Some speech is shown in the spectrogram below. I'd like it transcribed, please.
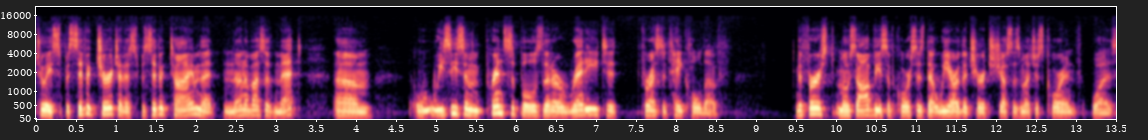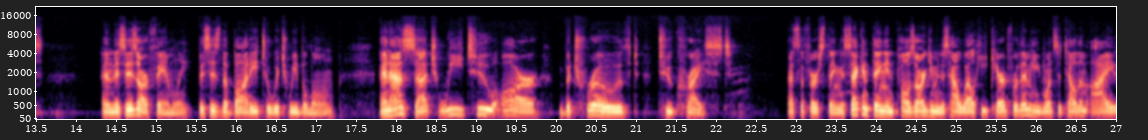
to a specific church at a specific time that none of us have met, um, we see some principles that are ready to, for us to take hold of. The first, most obvious, of course, is that we are the church just as much as Corinth was. And this is our family. This is the body to which we belong. And as such, we too are betrothed to Christ. That's the first thing. The second thing in Paul's argument is how well he cared for them. He wants to tell them, I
